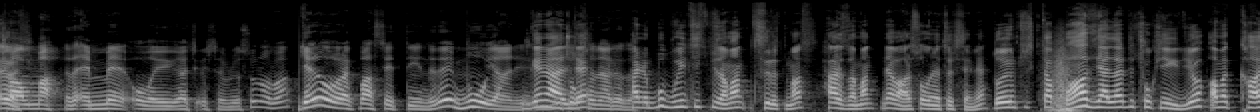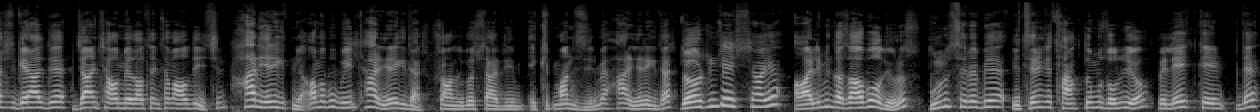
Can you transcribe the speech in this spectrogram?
çalma ya da emme olayı gerçekleştirebiliyorsun ama genel olarak bahsettiğinde de bu yani. Genelde senaryoda. hani bu build hiçbir zaman sırıtmaz. Her zaman ne varsa oynatır seni. Doyumsuz kitap bazı yerlerde çok çok iyi gidiyor ama karşı genelde can çalmaya altın item aldığı için her yere gitmiyor. Ama bu build her yere gider. Şu anda gösterdiğim ekipman dizilimi her yere gider. Dördüncü eşyaya alimin gazabı oluyoruz. Bunun sebebi yeterince tanklığımız oluyor ve late game'de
